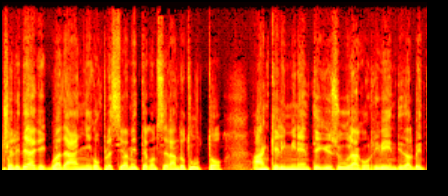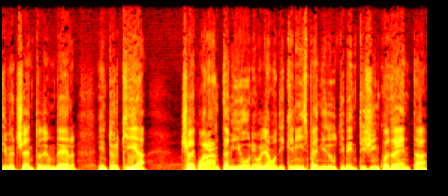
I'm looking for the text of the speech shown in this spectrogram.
cioè l'idea che guadagni complessivamente considerando tutto, anche l'imminente chiusura con rivendita al 20% di un DER in Turchia, cioè 40 milioni, vogliamo dire che ne spendi tutti, 25-30?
